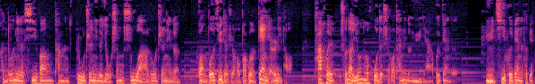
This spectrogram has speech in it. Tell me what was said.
很多那个西方他们录制那个有声书啊，录制那个广播剧的时候，包括电影里头，他会说到 “you know who” 的时候，他那个语言会变得语气会变得特别，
